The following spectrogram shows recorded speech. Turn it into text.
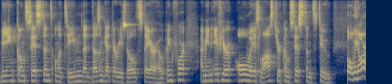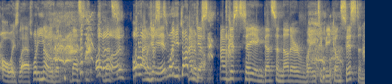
Being consistent on a team that doesn't get the results they are hoping for. I mean, if you're always last, you're consistent too. Well, we aren't always last. What do you? No, but that's. hold that's, on, hold on, I'm just, kids. What are you talking I'm about? Just, I'm just saying that's another way to be consistent.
